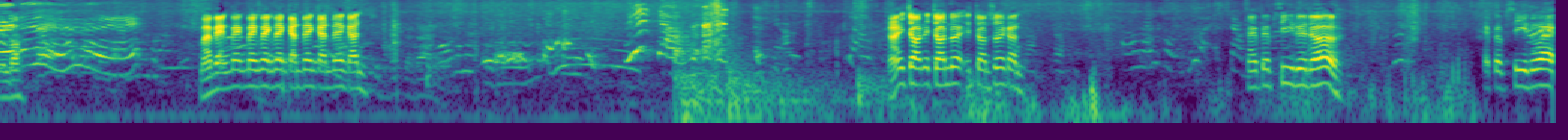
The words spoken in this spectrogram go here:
เห็นปะมาแบ่งแบ่งแบ่งแบ่งแบ่งกันแบ่งกันแบ่งกันไอ้จอนไอ้จอนด้วยไอ้จอนช่วยกัน ให้เป๊ปซี่ด้วยเด้อให้เป๊ปซี่ด้วย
